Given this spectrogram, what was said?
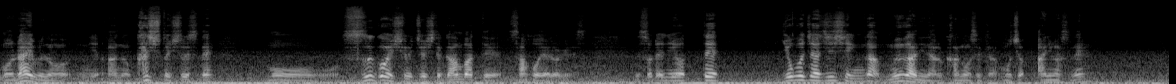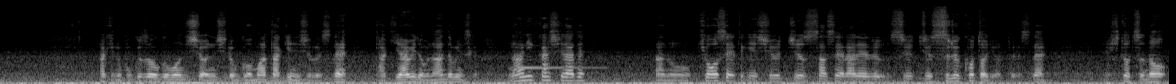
もうライブのあの歌手と一緒ですね。もうすごい集中して頑張って作法をやるわけです。それによって行者自身が無我になる可能性ってのはもちろんありますね。さっきの国蔵愚問寺章にしろごま炊きにしろですね。焚き火でも何でもいいんですけど何かしらであの強制的に集中させられる集中することによってですね一つの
